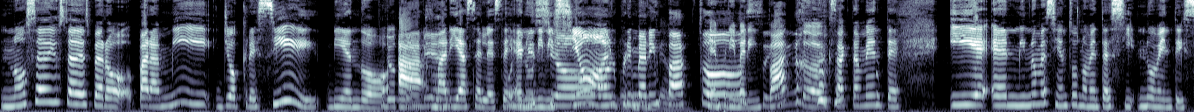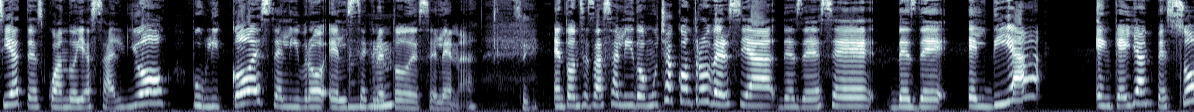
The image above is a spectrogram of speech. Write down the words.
no sé de ustedes, pero para mí, yo crecí viendo Yo a también. María Celeste en Univisión, Univisión. primer impacto. En primer sí. impacto, exactamente. Y en 1997 es cuando ella salió, publicó este libro, El secreto de Selena. Sí. Entonces ha salido mucha controversia desde ese, desde el día en que ella empezó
